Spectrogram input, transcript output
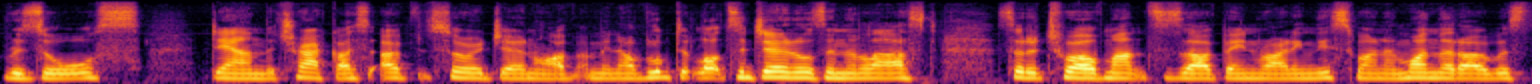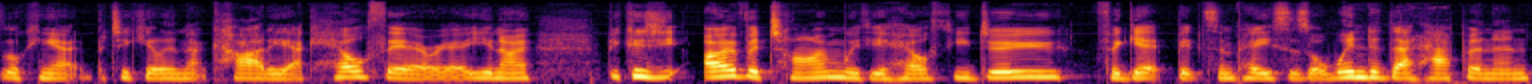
resource down the track. I, I saw a journal. I've, I mean, I've looked at lots of journals in the last sort of 12 months as I've been writing this one, and one that I was looking at, particularly in that cardiac health area, you know, because you, over time with your health, you do forget bits and pieces, or when did that happen? And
